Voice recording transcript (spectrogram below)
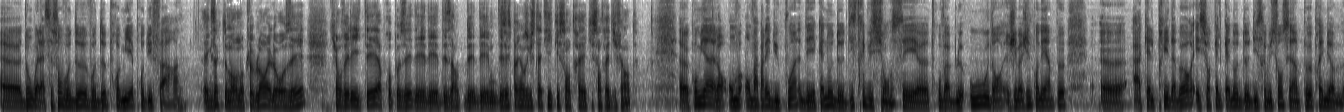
Euh, donc voilà, ce sont vos deux vos deux premiers produits phares. Hein. Exactement, donc le blanc et le rosé, qui ont velléité à proposer des, des, des, expériences gustatives qui sont très, qui sont très différentes. Euh, combien Alors, on va, on va, parler du point des canaux de distribution. Mmh. C'est euh, trouvable où J'imagine qu'on est un peu euh, à quel prix d'abord et sur quel canaux de distribution c'est un peu premium.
